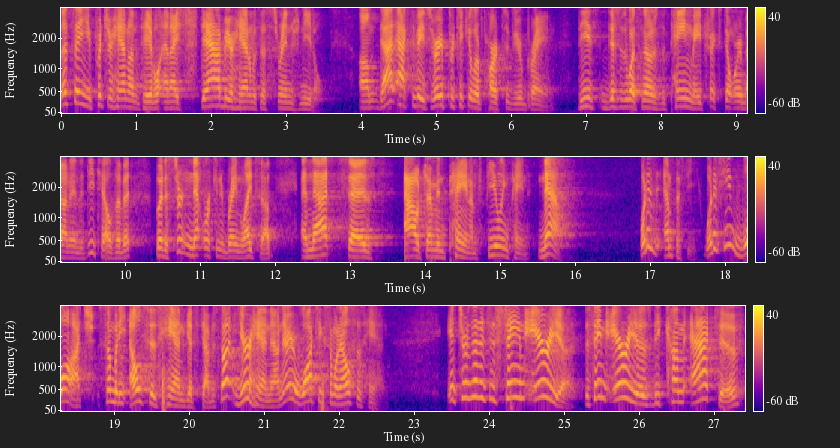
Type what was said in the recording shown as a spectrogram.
let's say you put your hand on the table and I stab your hand with a syringe needle. Um, that activates very particular parts of your brain. These, this is what's known as the pain matrix. Don't worry about any of the details of it. But a certain network in your brain lights up, and that says, ouch, I'm in pain, I'm feeling pain. Now, what is empathy? What if you watch somebody else's hand get stabbed? It's not your hand now, now you're watching someone else's hand. It turns out it's the same area. The same areas become active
